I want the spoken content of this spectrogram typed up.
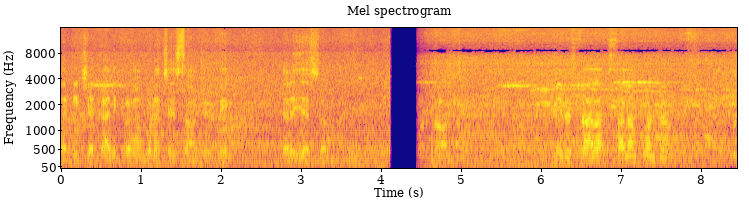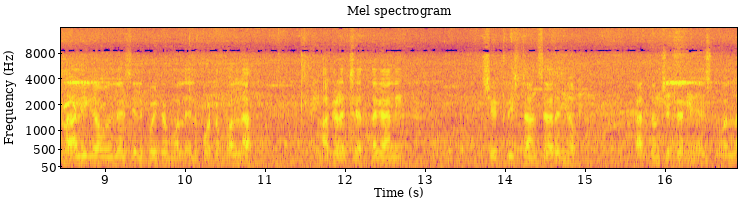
తగ్గించే కార్యక్రమం కూడా చేస్తామని చెప్పి తెలియజేస్తా. ఉన్నాం ఉన్నాం మీరు స్థల స్థలం కొంటూ ఖాళీగా వదిలేసి వెళ్ళిపోయటం వల్ల వెళ్ళిపోవటం వల్ల అక్కడ చెత్త కానీ చెట్లు ఇష్టానుసారంగా కర్తం చెట్లన్నీ వేసిన వల్ల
